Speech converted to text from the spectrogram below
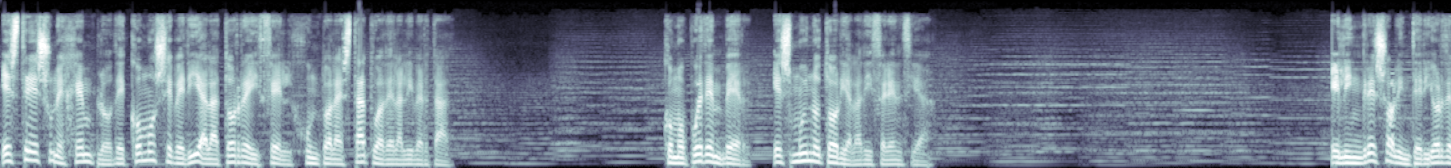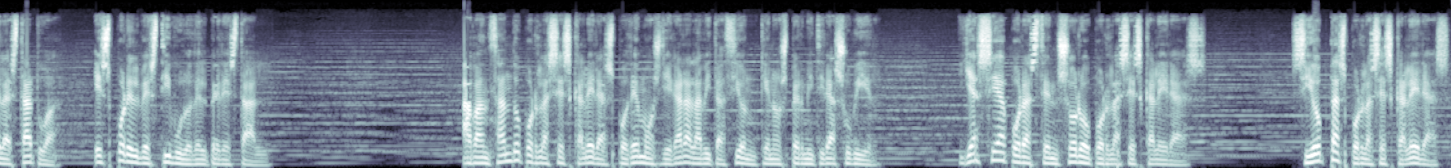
Este es un ejemplo de cómo se vería la Torre Eiffel junto a la Estatua de la Libertad. Como pueden ver, es muy notoria la diferencia. El ingreso al interior de la estatua es por el vestíbulo del pedestal. Avanzando por las escaleras podemos llegar a la habitación que nos permitirá subir, ya sea por ascensor o por las escaleras. Si optas por las escaleras,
